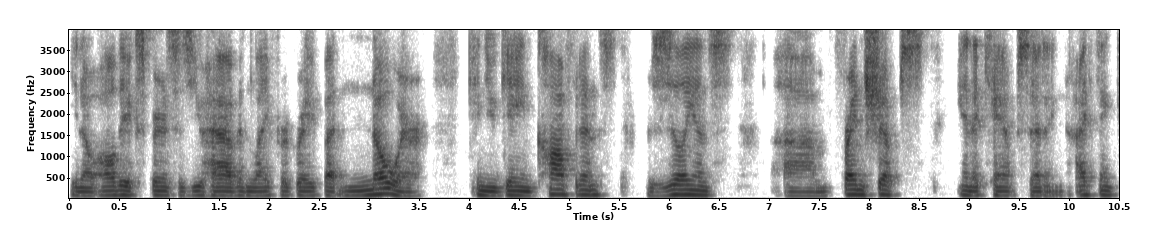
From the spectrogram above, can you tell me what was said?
You know, all the experiences you have in life are great, but nowhere can you gain confidence, resilience, um, friendships in a camp setting? I think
